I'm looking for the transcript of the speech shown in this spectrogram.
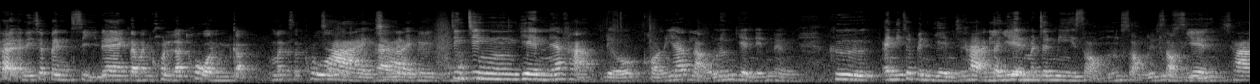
แต่อันนี้จะเป็นสีแดงแต่มันคนละโทนกับเมื่อสักครู่ใช่ใช่แค่นิดนึงจริง ๆ เย็นเนี่ยค่ะ เดี๋ยวขออนุญาตเล่าเรื่องเย็นนิดนึง คืออันนี้จะเป็นเย็นใช่ไหมค่ะอันนี้แต่เย็เย็นนมันจะมีสองสองฤดูสองสีเย็น ใช่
